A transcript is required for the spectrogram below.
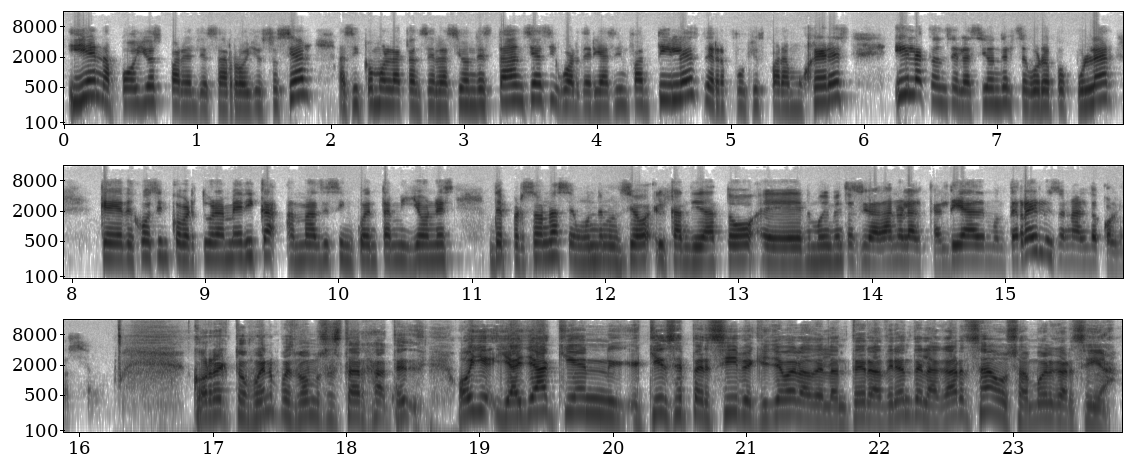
y en apoyos para el desarrollo social, así como la cancelación de estancias y guarderías infantiles, de refugios para mujeres y la cancelación del Seguro Popular, que dejó sin cobertura médica a más de 50 millones de personas, según denunció el candidato eh, de Movimiento Ciudadano a la alcaldía de Monterrey, Luis Donaldo Colosio. Correcto, bueno, pues vamos a estar. Oye, ¿y allá quién, quién se percibe que lleva la delantera? ¿Adrián de la Garza o Samuel García?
